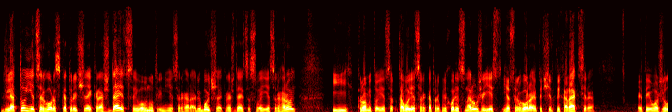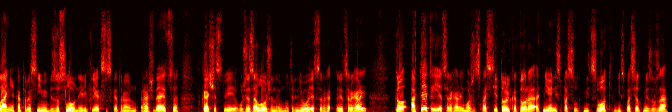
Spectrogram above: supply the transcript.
для той Ецергора, с которой человек рождается, его внутренний Ецергора, любой человек рождается своей Ецергорой, и кроме того Ецера, который приходит снаружи, есть Ецергора, это черты характера, это его желание, которое с ними безусловные рефлексы, с которыми он рождается в качестве уже заложенной внутрь него Ецаргары, то от этой Ецаргары может спасти только Тора, от нее не спасут Мицвод, не спасет Мизуза,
